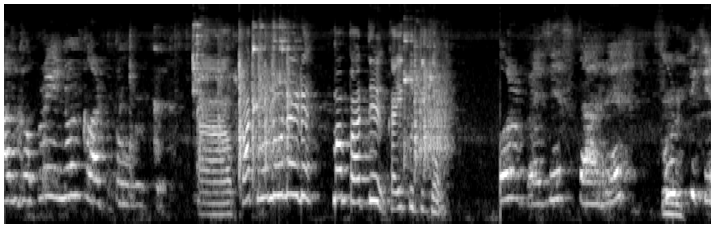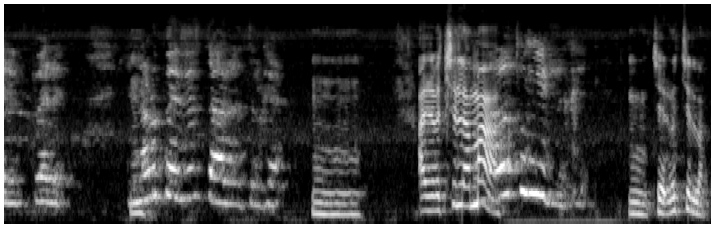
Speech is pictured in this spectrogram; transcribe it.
அதுக்கப்புறம் காட்டுவோம் உங்களுக்கு பார்த்து ஒன்று பார்த்து கை குத்திக்கும் ஒரு பெரிய ஸ்டாரு சூட்டிக்கிறது பேரு. என்னோட பெரிய ஸ்டார் எடுத்திருக்கேன். ம் அதை வச்சிடலாமா? அது தூங்கிட்டு இருக்கு. ம் சரி வச்சிடலாம்.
